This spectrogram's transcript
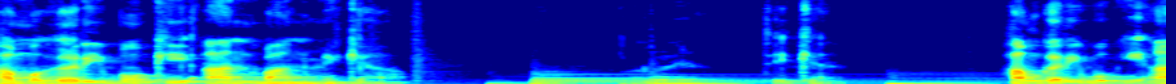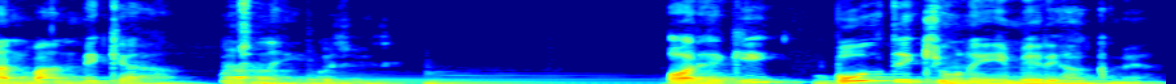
हम गरीबों की आन बान में क्या? ठीक है। हम गरीबों की आन बान में क्या? कुछ हाँ, हाँ, नहीं। कुछ भी नहीं। और है कि बोलते क्यों नहीं मेरे हक में?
